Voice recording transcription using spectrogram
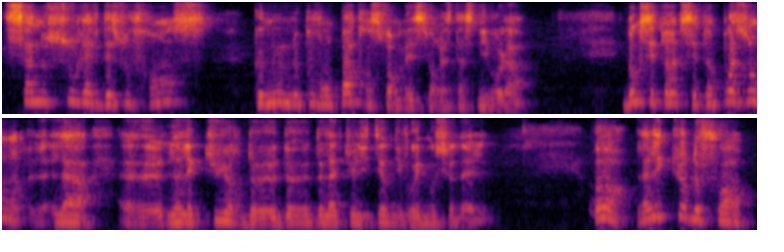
ça nous soulève des souffrances que nous ne pouvons pas transformer si on reste à ce niveau-là. Donc c'est un, un poison, la, euh, la lecture de, de, de l'actualité au niveau émotionnel. Or, la lecture de foi,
